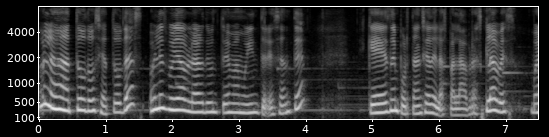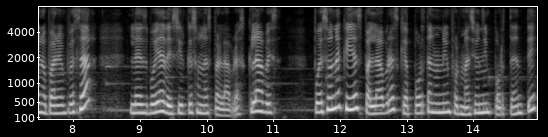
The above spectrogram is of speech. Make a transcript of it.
Hola a todos y a todas. Hoy les voy a hablar de un tema muy interesante que es la importancia de las palabras claves. Bueno, para empezar, les voy a decir qué son las palabras claves. Pues son aquellas palabras que aportan una información importante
